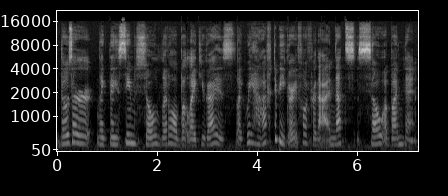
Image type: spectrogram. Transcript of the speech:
those are like they seem so little but like you guys like we have to be grateful for that. And that's so abundant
